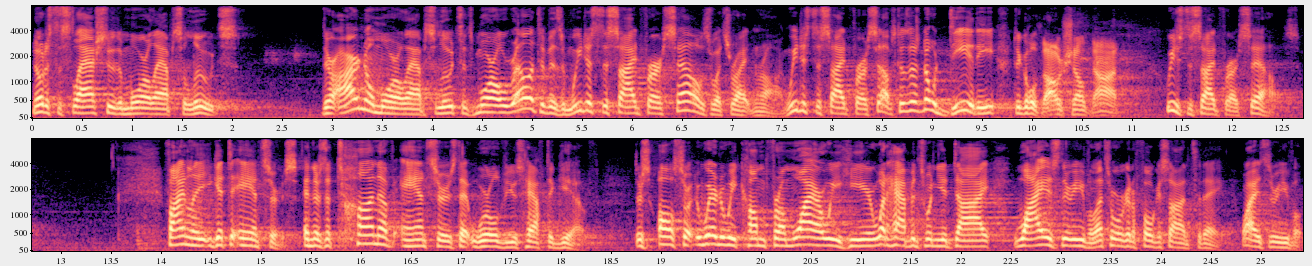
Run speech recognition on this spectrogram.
notice the slash through the moral absolutes. There are no moral absolutes, it's moral relativism. We just decide for ourselves what's right and wrong. We just decide for ourselves because there's no deity to go, thou shalt not. We just decide for ourselves. Finally, you get to answers, and there's a ton of answers that worldviews have to give. There's all sorts. Where do we come from? Why are we here? What happens when you die? Why is there evil? That's what we're going to focus on today. Why is there evil?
